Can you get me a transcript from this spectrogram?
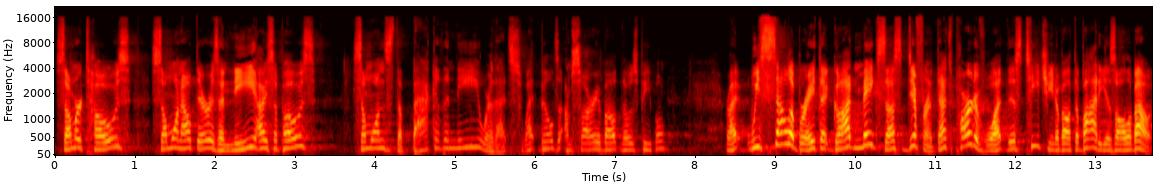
some are toes, someone out there is a knee, I suppose. Someone's the back of the knee where that sweat builds. I'm sorry about those people. Right? We celebrate that God makes us different. That's part of what this teaching about the body is all about.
